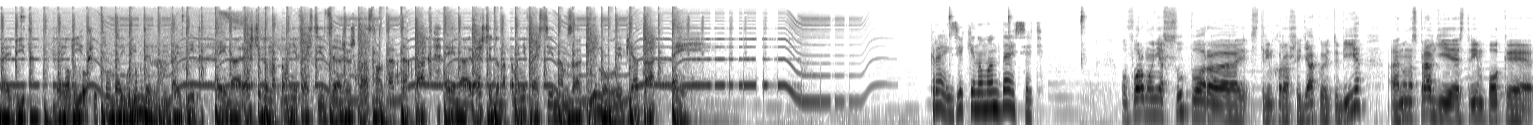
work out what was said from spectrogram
Дай біт, дай нам біт, грошей клон. дай біт, ти нам дай біт. Ей, нарешті донат на маніфесті, це же ж класно, так, так, так. Ей, нарешті донат на маніфесті, нам закинули п'ятак. Ей. Крейзі Кіноман 10. Оформлення супер, е, стрім хороший, дякую тобі. Е, Ну насправді стрім поки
